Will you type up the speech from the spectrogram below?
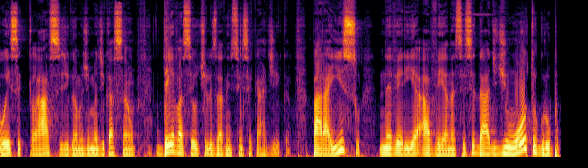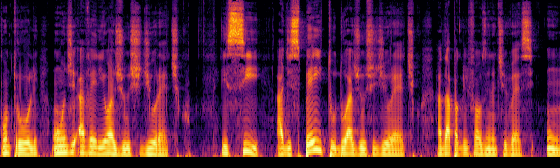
ou esse classe, digamos, de medicação deva ser utilizada em ciência cardíaca. Para isso, deveria haver a necessidade de um outro grupo controle onde haveria o ajuste diurético. E se, a despeito do ajuste diurético, a dapagliflozina tivesse um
